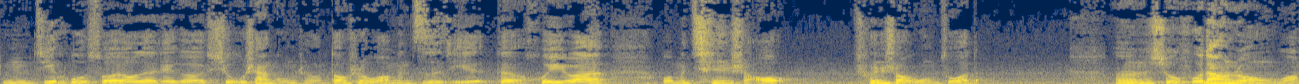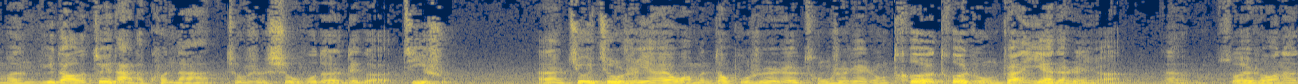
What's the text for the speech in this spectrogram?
嗯，几乎所有的这个修缮工程都是我们自己的会员，我们亲手纯手工做的。嗯，修复当中我们遇到的最大的困难就是修复的这个技术，嗯，就就是因为我们都不是从事这种特特种专业的人员，嗯，所以说呢，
